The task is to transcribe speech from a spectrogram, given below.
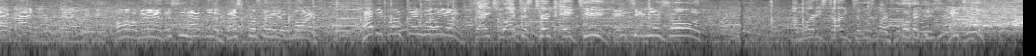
Bringing the birthday magic, man. Oh man, this has had to be the best birthday of your life. Happy birthday, William! Thank you. I just turned 18. 18 years old. I'm already starting to lose my voice. Me too.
